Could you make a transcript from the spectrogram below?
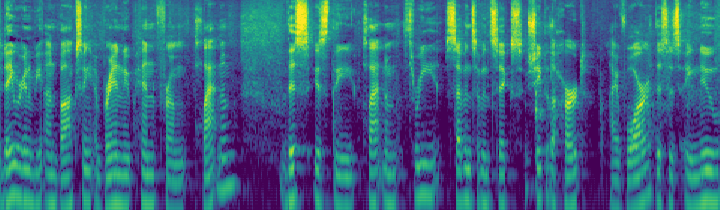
Today we're going to be unboxing a brand new pen from Platinum. This is the Platinum 3776 Shape of the Heart Ivoire. This is a new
